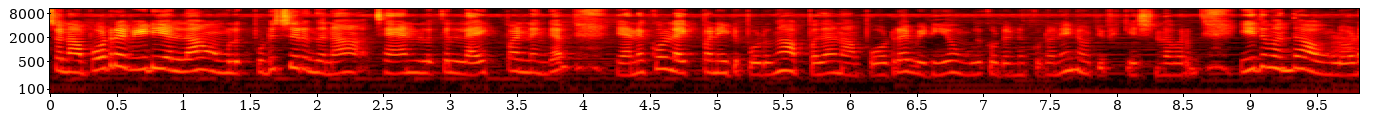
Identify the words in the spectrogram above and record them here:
ஸோ நான் போடுற வீடியோ எல்லாம் உங்களுக்கு பிடிச்சிருந்துன்னா சேனலுக்கு லைக் பண்ணுங்கள் எனக்கும் லைக் பண்ணிவிட்டு போடுங்க. அப்போ தான் நான் போடுற வீடியோ உங்களுக்கு உடனுக்குடனே நோட்டிஃபிகேஷனில் வரும். இது வந்து அவங்களோட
